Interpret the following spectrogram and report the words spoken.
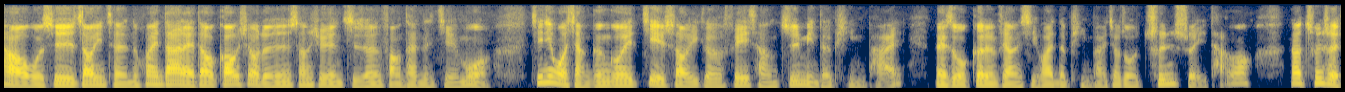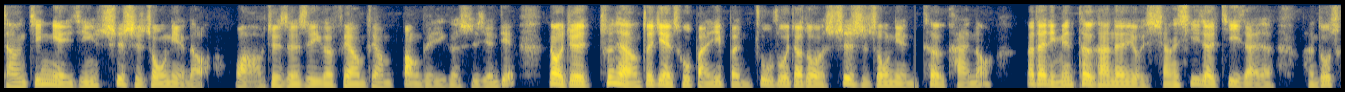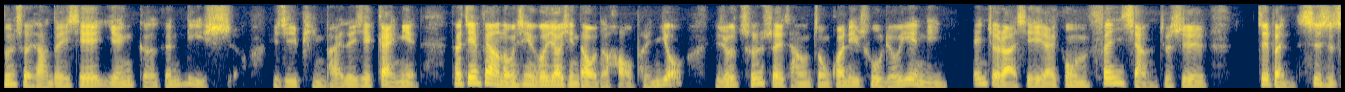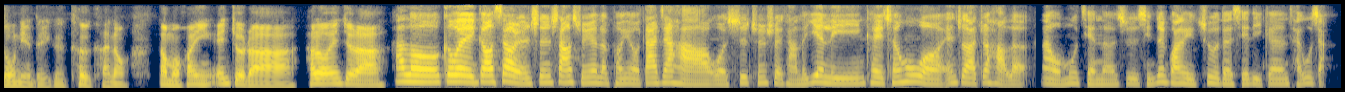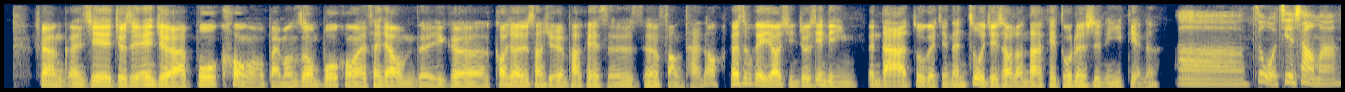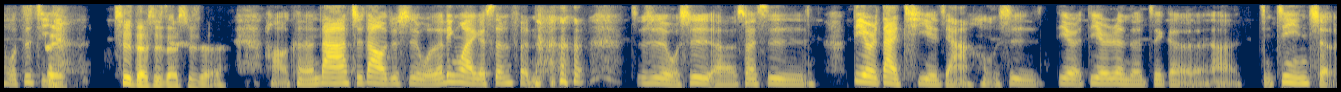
家好，我是赵英成，欢迎大家来到高校人生商学院职人访谈的节目。今天我想跟各位介绍一个非常知名的品牌，那也是我个人非常喜欢的品牌，叫做春水堂哦。那春水堂今年已经四十周年了，哇，我觉得真是一个非常非常棒的一个时间点。那我觉得春水堂最近也出版一本著作，叫做《四十周年特刊》哦。那在里面特刊呢，有详细的记载了很多春水堂的一些沿革跟历史。以及品牌的一些概念。那今天非常荣幸能够邀请到我的好朋友，也就是春水堂总管理处刘燕玲 Angela 协议来跟我们分享，就是这本四十周年的一个特刊哦。那我们欢迎 Angela。Hello Angela。Hello，各位高校人生商学院的朋友，大家好，我是春水堂的燕玲，可以称呼我 Angela 就好了。那我目前呢是行政管理处的协理跟财务长。非常感谢，就是 Angela 播控哦，百忙中拨控来参加我们的一个高校人商学院 Podcast 的这个访谈哦。那是不是可以邀请就是燕玲跟大家做个简单自我介绍，让大家可以多认识你一点呢？呃，自我介绍吗？我自己？对，是的，是的，是的。好，可能大家知道就是我的另外一个身份，呵 呵就是我是呃算是第二代企业家，我是第二第二任的这个呃经营者。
